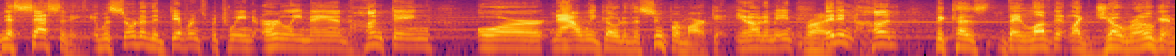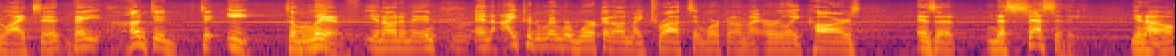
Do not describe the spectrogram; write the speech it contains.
Necessity. It was sort of the difference between early man hunting or now we go to the supermarket. You know what I mean? Right. They didn't hunt because they loved it like Joe Rogan likes it. They hunted to eat, to live. You know what I mean? And I could remember working on my trucks and working on my early cars as a necessity, you know, Right.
